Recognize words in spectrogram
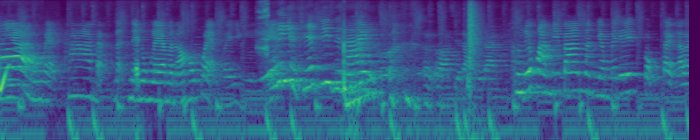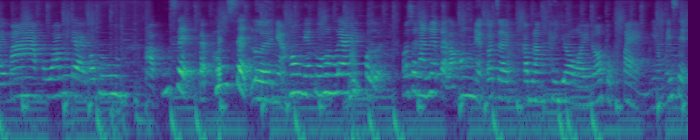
เนี่ยแขวนผ้าแบบในโรงแรมอะเนาะเขาแขวนไว้อย่างงี้เฮ้ยอย่าเช็ดดิสิไรเออเออเออเสียดายเสียดายคือด้วยความที่บ้านมันยังไม่ได้ตกแต่งอะไรมาก เพราะว่าพี่แตก็เพิ่งอ่าเพิ่งเสร็จแบบเพิ่งเสร็จเลยเนี่ยห้องนี้คือห้องแรกที่เปิด เพราะฉะนั้นเนี่ยแต่ละห้องเนี่ยก็จะกำลังทยอยเนาะตกแต่งยังไม่เสร็จ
